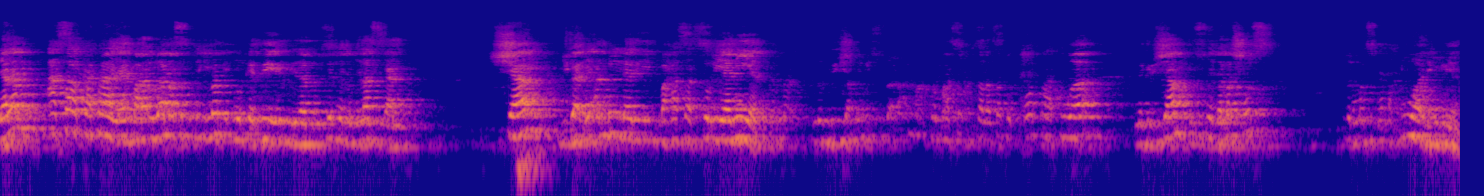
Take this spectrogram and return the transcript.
Dalam asal katanya para ulama seperti Imam Ibnu Katsir di dalam tafsirnya menjelaskan Syam juga diambil dari bahasa Suryania karena negeri Syam ini sudah lama termasuk salah satu kota tua negeri Syam khususnya Damaskus termasuk kota tua di dunia.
